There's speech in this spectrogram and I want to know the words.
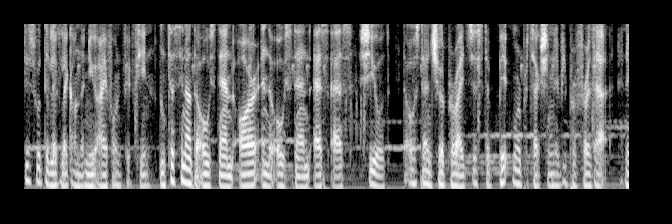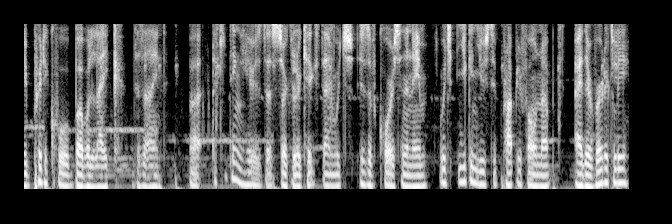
This is what they look like on the new iPhone 15. I'm testing out the Ostand R and the Ostand SS Shield. The Ostand Shield provides just a bit more protection if you prefer that, and a pretty cool bubble-like design. But the key thing here is the circular kickstand, which is of course in the name, which you can use to prop your phone up either vertically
